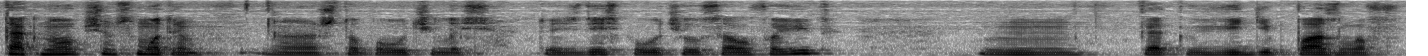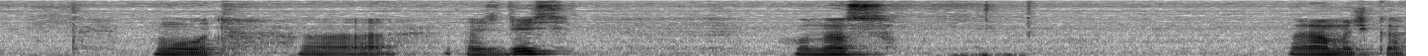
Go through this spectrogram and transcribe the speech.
Так, ну, в общем, смотрим, э, что получилось. То есть здесь получился алфавит, как в виде пазлов. Вот. А, а здесь у нас рамочка,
